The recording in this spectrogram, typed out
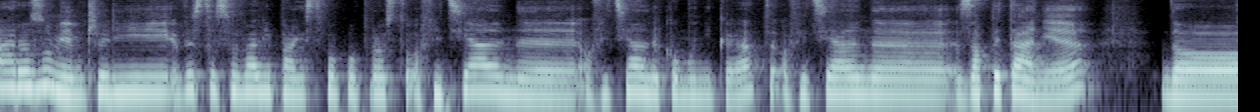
A rozumiem, czyli wystosowali Państwo po prostu oficjalny, oficjalny komunikat, oficjalne zapytanie do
